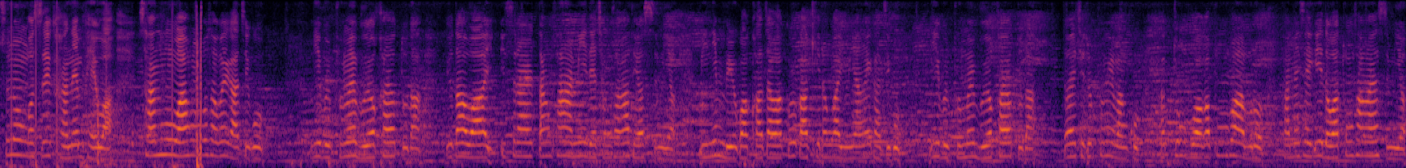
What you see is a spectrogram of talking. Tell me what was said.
수놓은 것을 가는 배와 산호와 홍보석을 가지고 네 물품을 무역하였도다. 유다와 이스라엘 땅 사람이 내 장사가 되었으며 미닌 밀과 과자와 꿀과 기름과 윤향을 가지고 네 물품을 무역하였도다. 너의 제조품이 많고 각종 보화가 풍부함으로 밤의 색이 너와 통상하였으며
